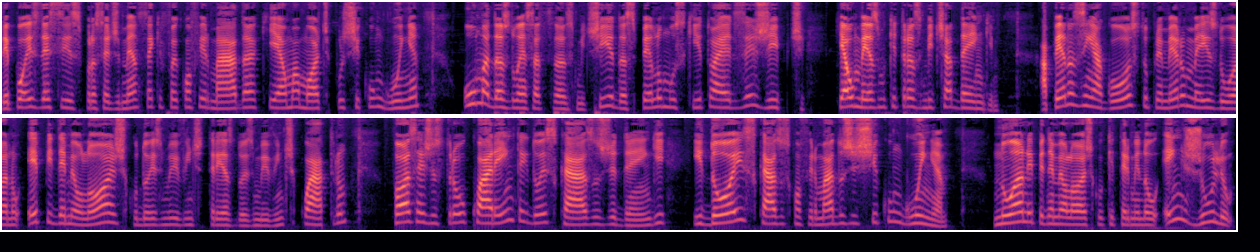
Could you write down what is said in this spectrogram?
Depois desses procedimentos é que foi confirmada que é uma morte por chikungunya, uma das doenças transmitidas pelo mosquito Aedes aegypti, que é o mesmo que transmite a dengue. Apenas em agosto, primeiro mês do ano epidemiológico 2023-2024, Foz registrou 42 casos de dengue e dois casos confirmados de chikungunya. No ano epidemiológico que terminou em julho,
